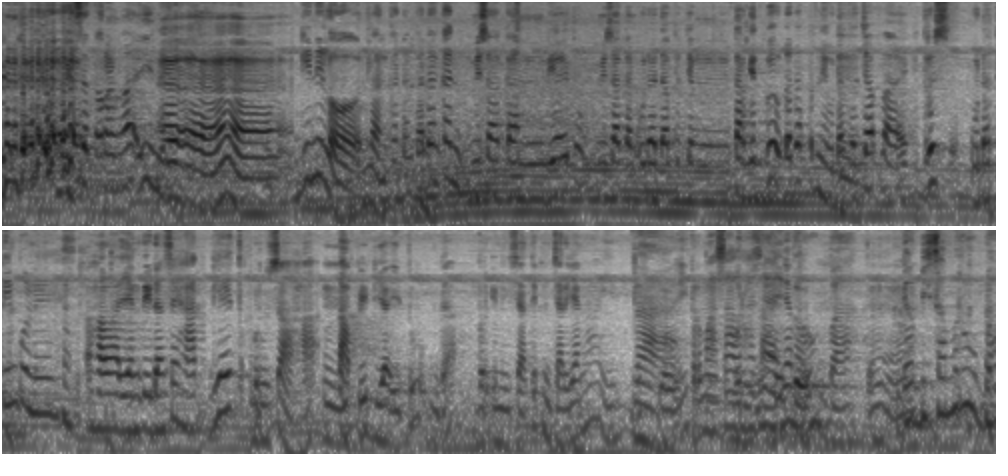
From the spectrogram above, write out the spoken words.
mindset orang lain. Eh, gini loh dan kadang-kadang kan misalkan dia itu misalkan udah dapet yang target gue udah dapet nih udah Hmm. tercapai terus udah timbul nih hal-hal yang tidak sehat dia itu berusaha Hmm. tapi dia itu nggak berinisiatif mencari yang lain Nah, itu permasalahannya itu merubah. Hmm. Nggak bisa merubah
